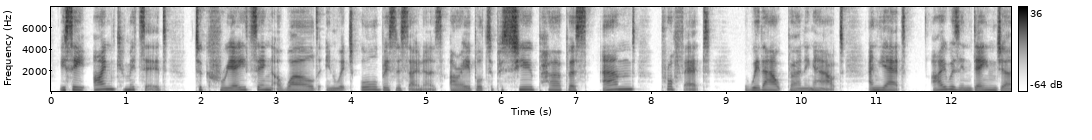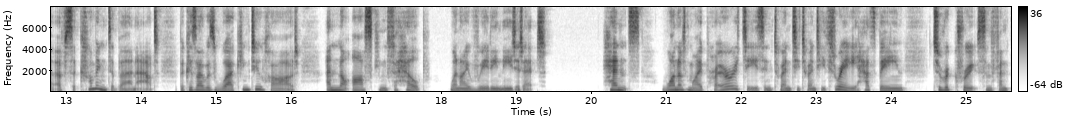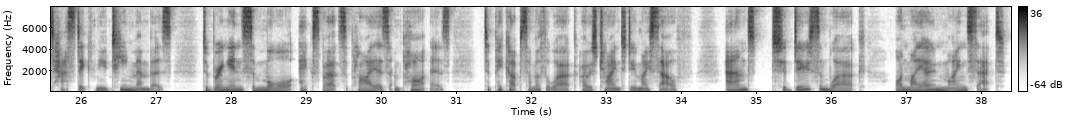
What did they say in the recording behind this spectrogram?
You see, I'm committed to creating a world in which all business owners are able to pursue purpose and profit without burning out. And yet, I was in danger of succumbing to burnout because I was working too hard and not asking for help when I really needed it. Hence, one of my priorities in 2023 has been to recruit some fantastic new team members, to bring in some more expert suppliers and partners to pick up some of the work I was trying to do myself, and to do some work on my own mindset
